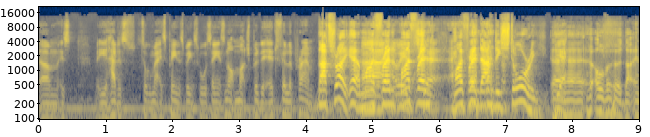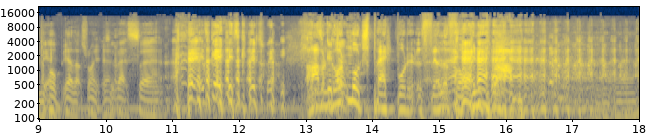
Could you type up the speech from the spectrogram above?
um, it's, he had us talking about his penis being small, saying it's not much, but it'd fill a pram. That's right. Yeah, my Uh, friend, my friend, uh, my friend Andy Story uh, Yeah. overheard that in a Yeah. pub. Yeah, that's right. Yeah. So that's uh, it's good. It's good. I haven't good got joke. much pet, but it'll fill a fucking pram.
